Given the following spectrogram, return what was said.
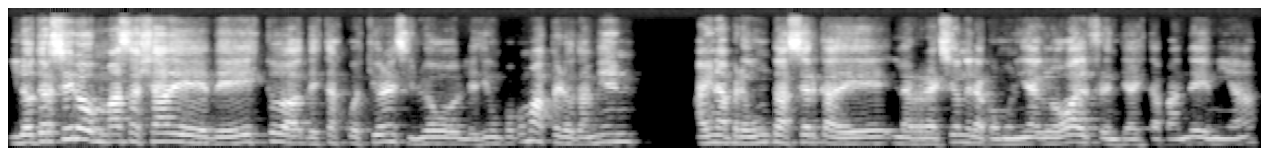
Y lo tercero, más allá de, esto, de estas cuestiones, y luego les digo un poco más, pero también hay una pregunta acerca de la reacción de la comunidad global frente a esta pandemia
